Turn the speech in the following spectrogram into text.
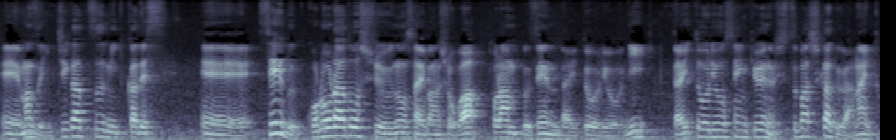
えーまず1月3日です、えー西部コロラド州の裁判所がトランプ前大統領に大統領選挙への出馬資格がないと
